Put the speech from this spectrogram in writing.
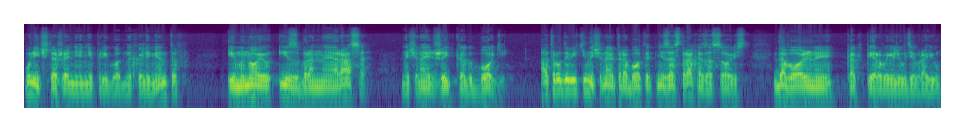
уничтожение непригодных элементов, и мною избранная раса начинает жить как боги, а трудовики начинают работать не за страх, а за совесть, довольные, как первые люди в раю.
